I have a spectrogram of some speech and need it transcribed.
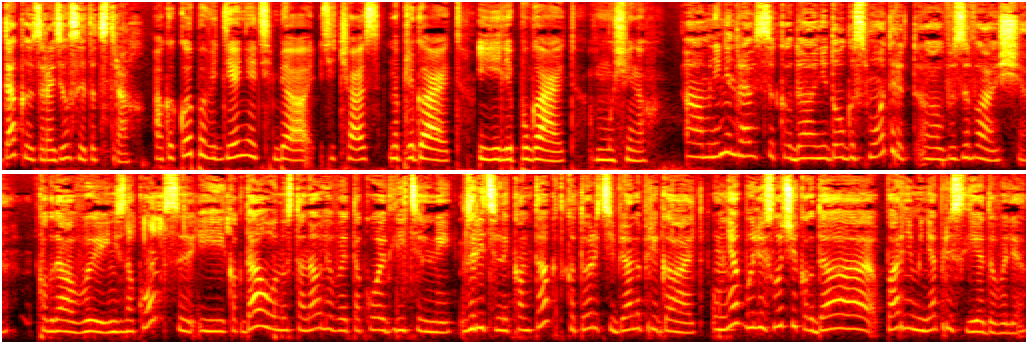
Так и зародился этот страх. А какое поведение тебя сейчас напрягает или пугает в мужчинах? А мне не нравится, когда они долго смотрят а, вызывающе когда вы незнакомцы, и когда он устанавливает такой длительный зрительный контакт, который тебя напрягает. У меня были случаи, когда парни меня преследовали,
